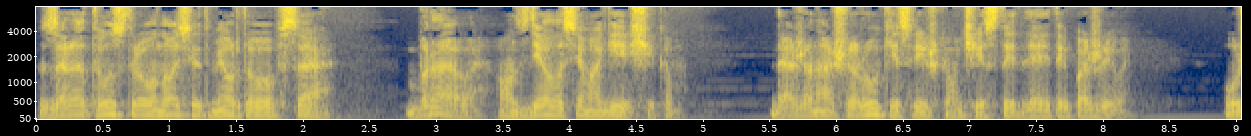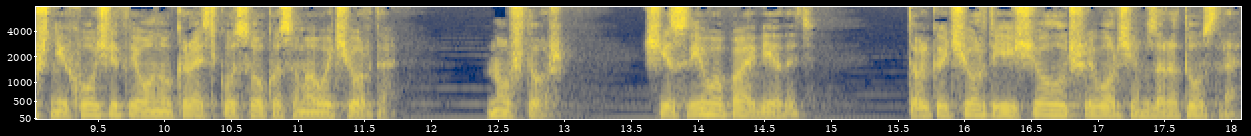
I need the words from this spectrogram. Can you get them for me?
«Заратустра уносит мертвого пса! Браво! Он сделался могильщиком! Даже наши руки слишком чисты для этой поживы. Уж не хочет ли он украсть кусок у самого черта? Ну что ж, счастливо пообедать. Только черт еще лучший вор, чем Заратустра.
